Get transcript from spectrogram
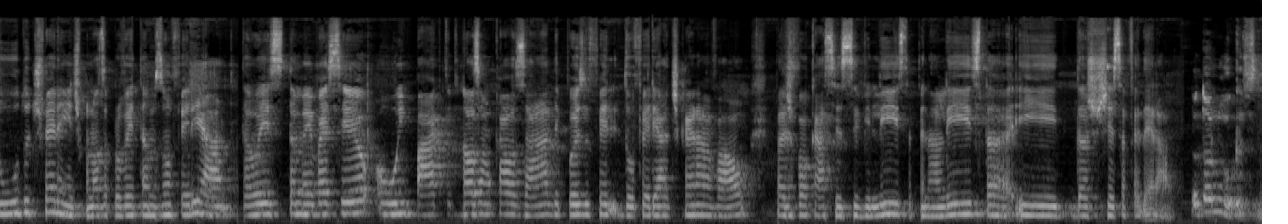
tudo diferente, porque nós aproveitamos um feriado. Então, esse também vai ser o impacto que nós vamos causar depois do, feri do feriado de carnaval para advocacia civilista, penalista e da Justiça Federal. Doutor Lucas,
